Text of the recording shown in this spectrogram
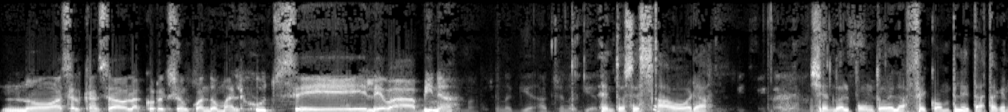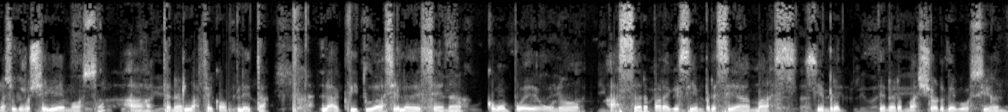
No has alcanzado la corrección cuando Malhut se eleva a Bina. Entonces, ahora, yendo al punto de la fe completa, hasta que nosotros lleguemos a tener la fe completa. La actitud hacia la decena, ¿cómo puede uno hacer para que siempre sea más, siempre tener mayor devoción?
